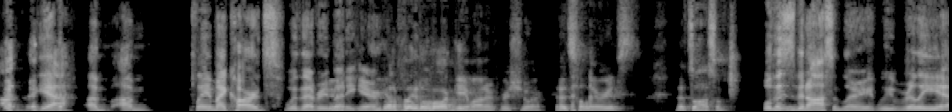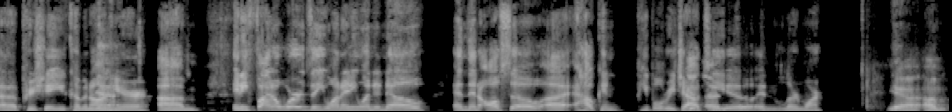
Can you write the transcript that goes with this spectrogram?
I'm yeah. I'm, I'm playing my cards with everybody yeah. here. You got to play the long game on it for sure. That's hilarious. That's awesome. Well, this has been awesome, Larry. We really uh, appreciate you coming on yeah. here. Um, any final words that you want anyone to know? And then also, uh, how can people reach out to you and learn more? Yeah. Um,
